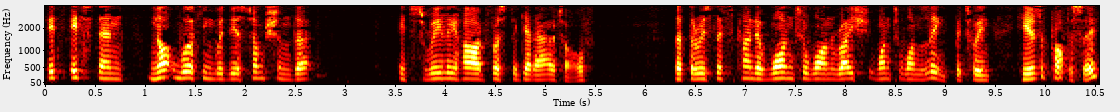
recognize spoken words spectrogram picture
it, it's then not working with the assumption that it's really hard for us to get out of, that there is this kind of one-to-one ratio, one-to-one link between here's a prophecy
